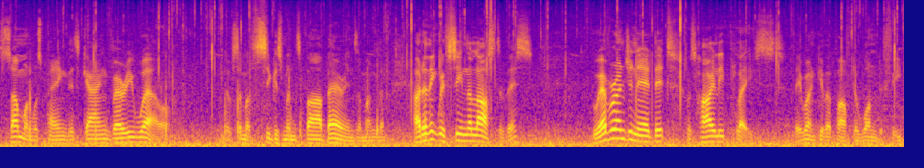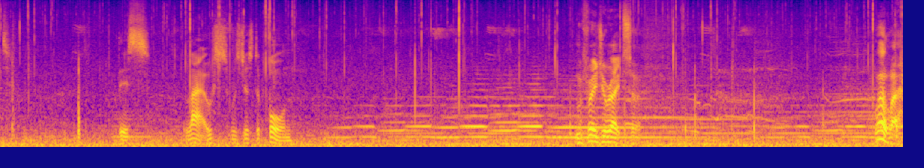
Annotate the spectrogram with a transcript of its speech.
Someone was paying this gang very well. There were some of Sigismund's barbarians among them. I don't think we've seen the last of this. Whoever engineered it was highly placed. They won't give up after one defeat. This louse was just a pawn. I'm afraid you're right, sir. Well, lad,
